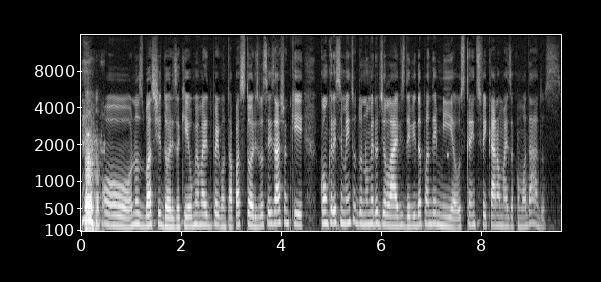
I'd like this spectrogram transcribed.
uhum. o, nos bastidores aqui. O meu marido pergunta: Pastores, vocês acham que com o crescimento do número de lives devido à pandemia, os crentes ficaram mais acomodados?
